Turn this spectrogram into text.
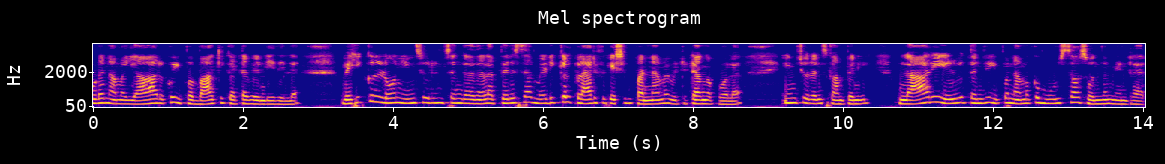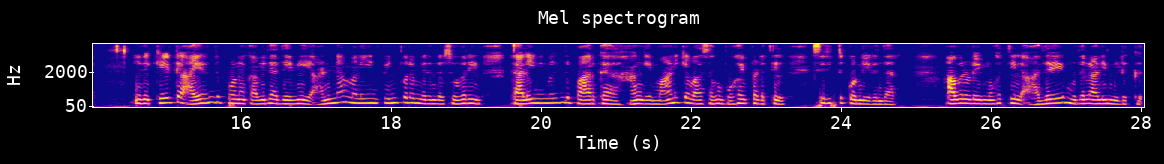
கூட நம்ம யாருக்கும் இப்போ பாக்கி கட்ட வேண்டியதில்லை. வெஹிக்கிள் லோன் இன்சூரன்ஸுங்கிறதுனால பெருசாக மெடிக்கல் கிளாரிஃபிகேஷன் பண்ணாமல் விட்டுட்டாங்க போல இன்சூரன்ஸ் கம்பெனி லாரி எழுபத்தஞ்சும் இப்போ நம்ம நமக்கு முழுசா சொந்தம் என்றார் இதை கேட்டு அயர்ந்து போன கவிதா தேவி அண்ணாமலையின் பின்புறம் இருந்த சுவரில் தலை நிமிர்ந்து பார்க்க அங்கே மாணிக்க வாசகம் புகைப்படத்தில் சிரித்து கொண்டிருந்தார். அவருடைய முகத்தில் அதே முதலாளி மிடுக்கு.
